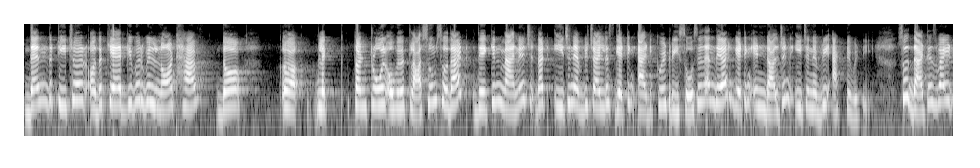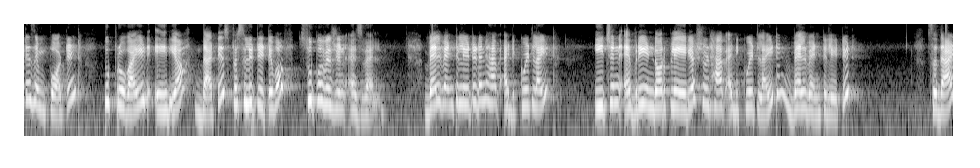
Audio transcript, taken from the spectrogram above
then the teacher or the caregiver will not have the uh, like control over the classroom so that they can manage that each and every child is getting adequate resources and they are getting indulged in each and every activity. So that is why it is important to provide area that is facilitative of supervision as well. Well ventilated and have adequate light. Each and every indoor play area should have adequate light and well ventilated so that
